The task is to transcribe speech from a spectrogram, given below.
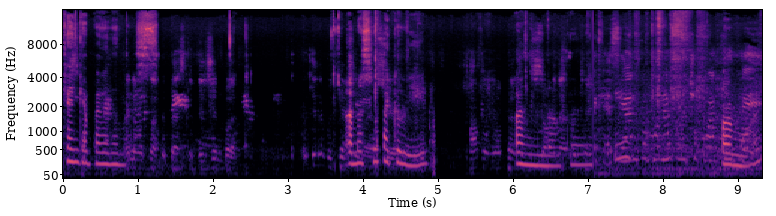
can't get better than this. I'm gonna see if I could read another or more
